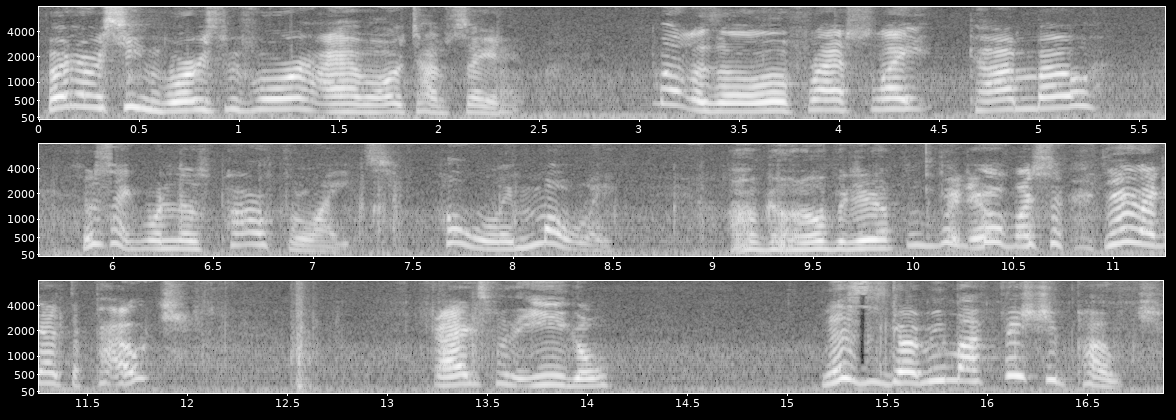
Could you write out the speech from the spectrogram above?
If I've never seen words before, I have a hard time saying it. Well, there's a little flashlight combo. Looks like one of those powerful lights. Holy moly. I'm gonna open it up and put it on myself. Then I got the pouch. Thanks for the eagle. This is gonna be my fishing pouch.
